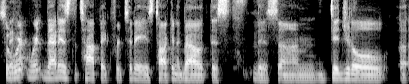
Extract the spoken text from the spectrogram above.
So we're, we're, that is the topic for today is talking about this this um, digital uh,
